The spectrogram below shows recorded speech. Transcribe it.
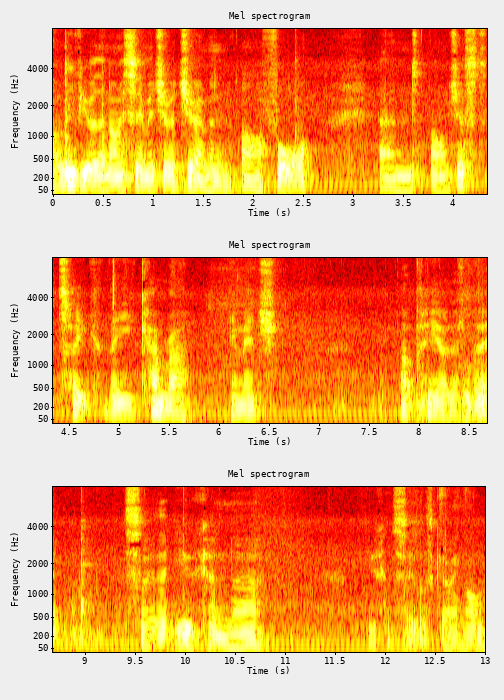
I'll leave you with a nice image of a German R4 and I'll just take the camera image up here a little bit so that you can uh, you can see what's going on.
